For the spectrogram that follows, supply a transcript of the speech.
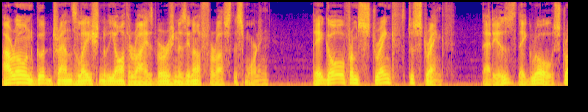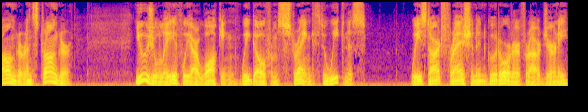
Our own good translation of the authorized version is enough for us this morning. They go from strength to strength. That is, they grow stronger and stronger. Usually, if we are walking, we go from strength to weakness. We start fresh and in good order for our journey,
